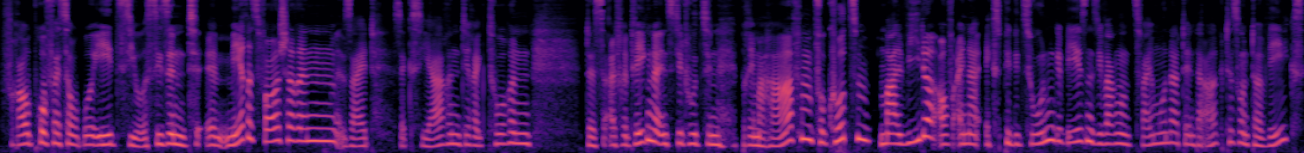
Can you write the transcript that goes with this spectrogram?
Frau Professor Boetius, Sie sind äh, Meeresforscherin, seit sechs Jahren Direktorin des Alfred Wegener Instituts in Bremerhaven. Vor kurzem mal wieder auf einer Expedition gewesen. Sie waren zwei Monate in der Arktis unterwegs.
